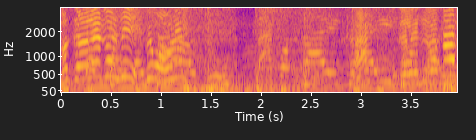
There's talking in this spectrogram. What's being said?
มันเกิดอะไรขึ้นพี่พี่บอกนี่มัเกิดอะไรขึ้นครับ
